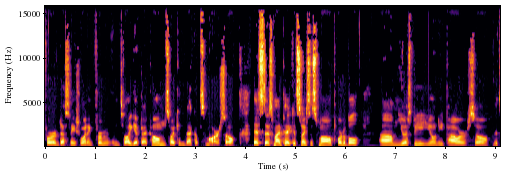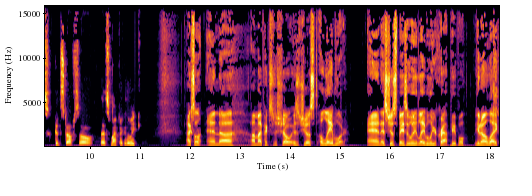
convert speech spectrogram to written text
for a destination wedding for until I get back home, so I can back up some more. So that's that's my pick. It's nice and small, portable, um, USB. You don't need power, so it's good stuff. So that's my pick of the week. Excellent. And uh, uh, my pick to show is just a labeler. And it's just basically label your crap, people. You know, like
